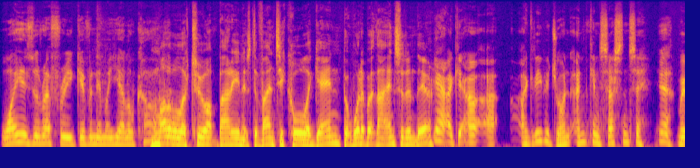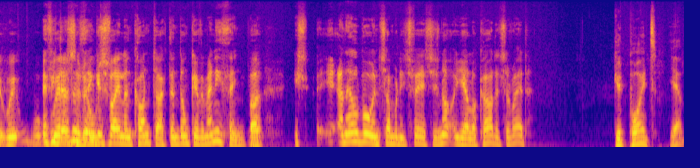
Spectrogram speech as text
why is the referee giving him a yellow card? Motherwell are two up, Barry, and it's Devante Cole again. But what about that incident there? Yeah, I, get- I, I, I agree with John. Inconsistency. Yeah. We, we, If he doesn't think rules? it's violent contact, then don't give him anything. But it's, an elbow in somebody's face is not a yellow card; it's a red. Good point. Yep.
